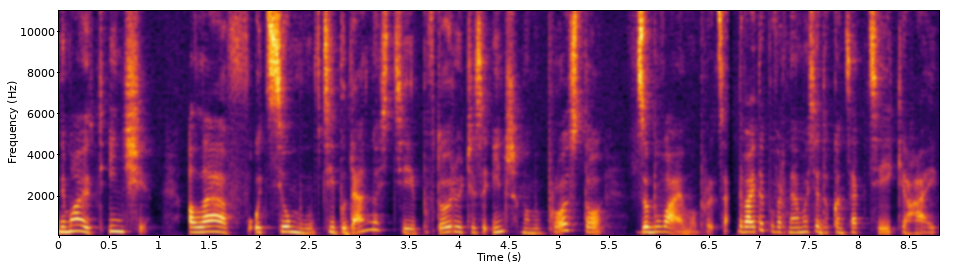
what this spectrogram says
не мають інші. Але в цьому, в цій буденності, повторюючи за іншими, ми просто забуваємо про це. Давайте повернемося до концепції кігай.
